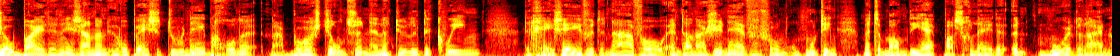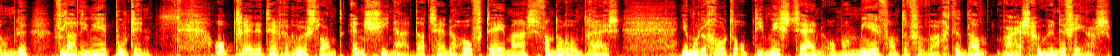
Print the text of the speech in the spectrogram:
Joe Biden is aan een Europese tournee begonnen naar Boris Johnson en natuurlijk de Queen, de G7, de NAVO en dan naar Genève voor een ontmoeting met de man die hij pas geleden een moordenaar noemde, Vladimir Poetin. Optreden tegen Rusland en China, dat zijn de hoofdthema's van de rondreis. Je moet een grote optimist zijn om er meer van te verwachten dan waarschuwende vingers.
